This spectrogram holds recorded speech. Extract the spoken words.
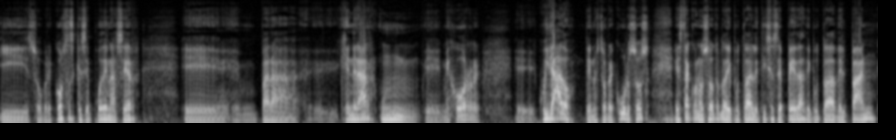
y sobre cosas que se pueden hacer para generar un mejor eh, cuidado de nuestros recursos. Está con nosotros la diputada Leticia Cepeda, diputada del PAN,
